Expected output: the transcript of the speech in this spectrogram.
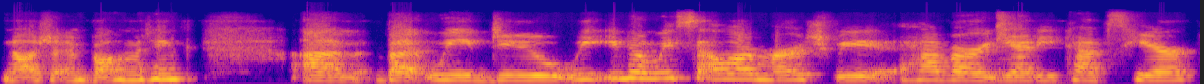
nausea and vomiting. Um, but we do, we, you know, we sell our merch. We have our Yeti cups here,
